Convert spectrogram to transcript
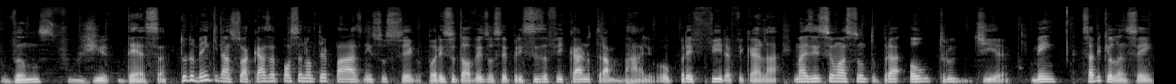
vamos fugir dessa. Tudo bem que na sua casa possa não ter paz nem sossego, por isso talvez você precisa ficar no trabalho ou prefira ficar lá. Mas isso é um assunto para outro dia. Bem, sabe o que eu lancei?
